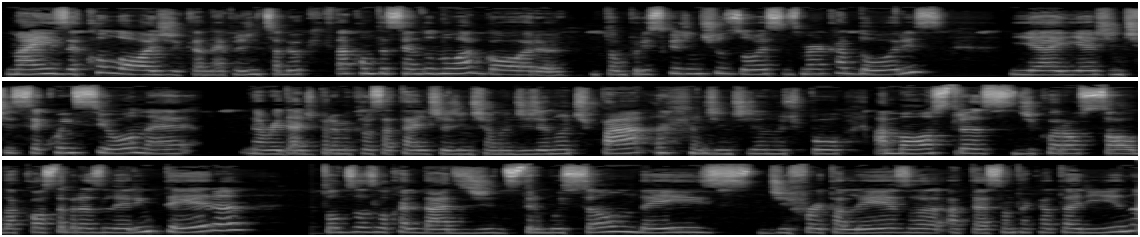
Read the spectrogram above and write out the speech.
mais ecológica, né, para a gente saber o que está acontecendo no agora. Então por isso que a gente usou esses marcadores e aí a gente sequenciou, né, na verdade, para microsatélite a gente chama de genotipar. A gente genotipou amostras de coral-sol da costa brasileira inteira, todas as localidades de distribuição, desde Fortaleza até Santa Catarina,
